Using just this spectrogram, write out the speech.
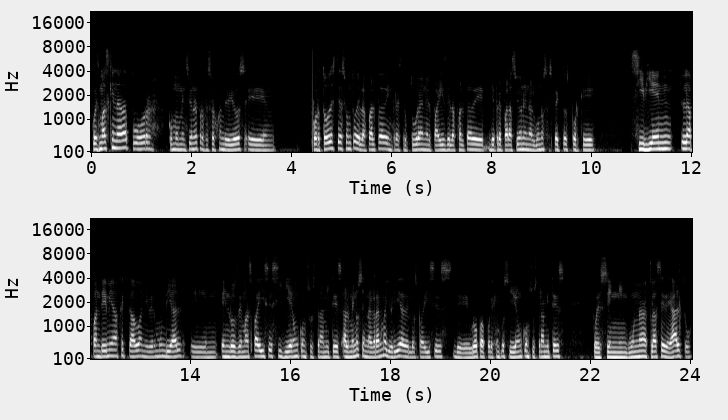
pues más que nada por, como menciona el profesor Juan de Dios, eh, por todo este asunto de la falta de infraestructura en el país, de la falta de, preparación en algunos aspectos, porque si bien la pandemia ha afectado a nivel mundial, en los demás países siguieron con sus trámites, al menos en la gran mayoría de los países de Europa, por ejemplo, siguieron con sus trámites pues sin ninguna clase de alto.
